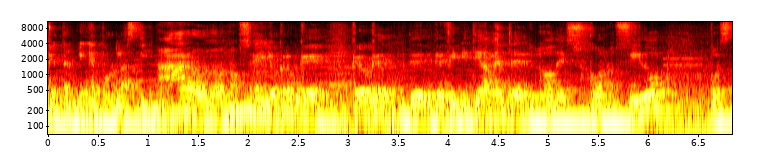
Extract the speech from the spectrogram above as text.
que termine por lastimar o no, no sé. Yo creo que, creo que definitivamente lo desconocido pues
